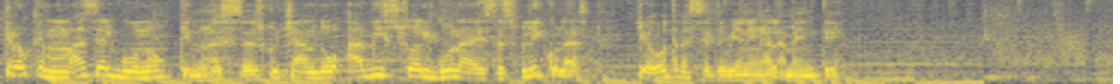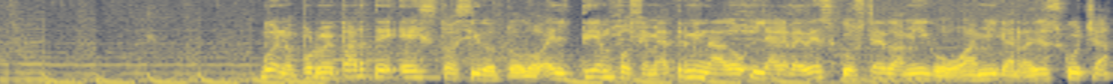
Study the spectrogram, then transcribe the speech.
Creo que más de alguno que nos está escuchando ha visto alguna de estas películas, que otras se te vienen a la mente. Bueno, por mi parte esto ha sido todo. El tiempo se me ha terminado. Le agradezco a usted, amigo o amiga Radio Escucha,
